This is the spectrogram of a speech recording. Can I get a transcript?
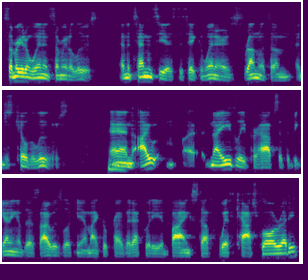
some are going to win and some are going to lose. And the tendency is to take the winners, run with them, and just kill the losers. Mm-hmm. And I naively, perhaps at the beginning of this, I was looking at micro private equity and buying stuff with cash flow already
